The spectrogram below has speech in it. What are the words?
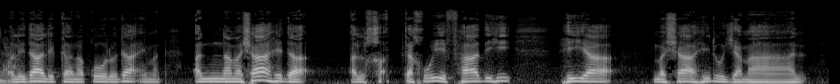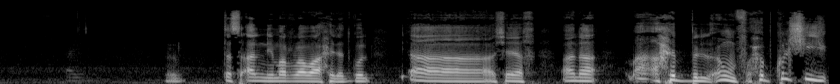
نعم. ولذلك نقول دائما أن مشاهد التخويف هذه هي مشاهد جمال. تسألني مرة واحدة تقول يا شيخ أنا ما أحب العنف أحب كل شيء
